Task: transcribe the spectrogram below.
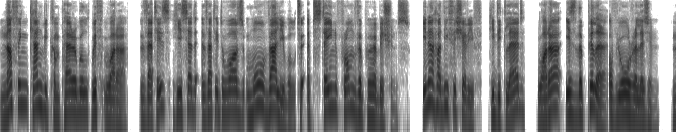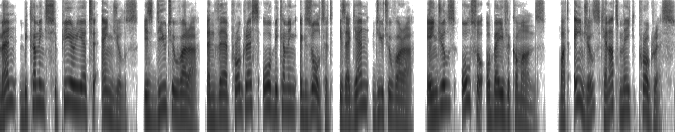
Nothing can be comparable with wara. That is, he said that it was more valuable to abstain from the prohibitions. In a hadith sharif, he declared Wara is the pillar of your religion. Men becoming superior to angels is due to wara, and their progress or becoming exalted is again due to wara. Angels also obey the commands, but angels cannot make progress.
